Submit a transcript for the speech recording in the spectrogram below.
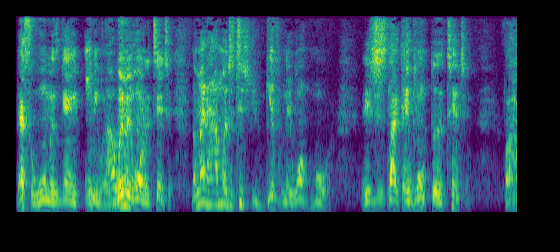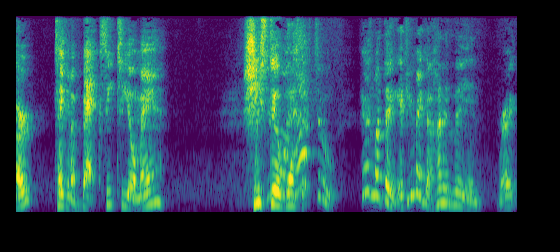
That's a woman's game anyway. I was Women like want that. attention. No matter how much attention you give them, they want more. It's just like they want the attention. For her, taking a back seat to your man, she But still you don't wants have to. Here's my thing: if you make a hundred million, right,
